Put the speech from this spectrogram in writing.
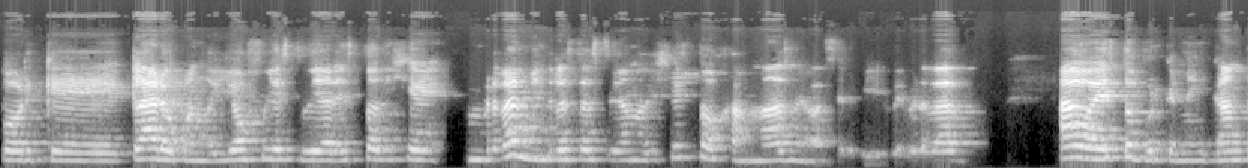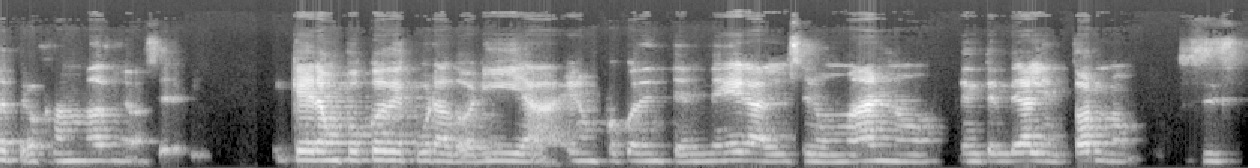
porque, claro, cuando yo fui a estudiar esto, dije, en verdad, mientras estaba estudiando, dije, esto jamás me va a servir, de verdad. Hago esto porque me encanta, pero jamás me va a servir. Que era un poco de curaduría, era un poco de entender al ser humano, de entender al entorno. Entonces,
